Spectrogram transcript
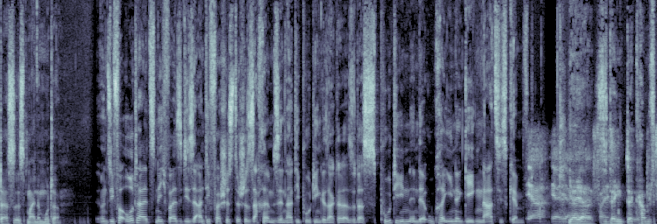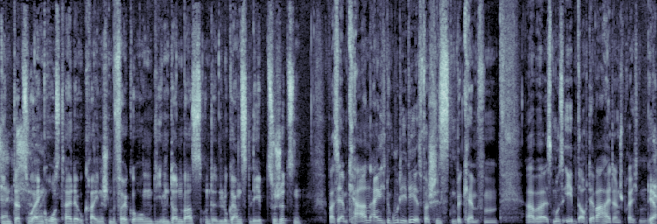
Das ist meine Mutter. Und sie verurteilt es nicht, weil sie diese antifaschistische Sache im Sinn hat, die Putin gesagt hat. Also, dass Putin in der Ukraine gegen Nazis kämpft. Ja, ja, ja. ja, ja. Sie denkt, der Kampf dient dazu, einen Großteil der ukrainischen Bevölkerung, die im Donbass und in Lugansk lebt, zu schützen. Was ja im Kern eigentlich eine gute Idee ist, Faschisten bekämpfen. Aber es muss eben auch der Wahrheit entsprechen. Ja,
